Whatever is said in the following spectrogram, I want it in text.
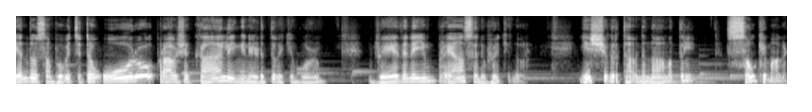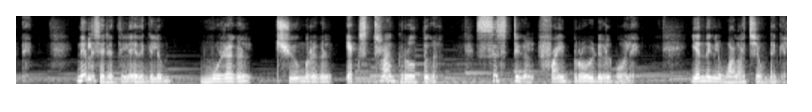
എന്തോ സംഭവിച്ചിട്ട് ഓരോ പ്രാവശ്യം കാൽ ഇങ്ങനെ എടുത്തു വയ്ക്കുമ്പോഴും വേദനയും പ്രയാസം അനുഭവിക്കുന്നവർ യേശു കർത്താവിന്റെ നാമത്തിൽ സൗഖ്യമാകട്ടെ. നിങ്ങളുടെ ശരീരത്തിൽ ഏതെങ്കിലും മുഴകൾ ട്യൂമറുകൾ എക്സ്ട്രാ ഗ്രോത്തുകൾ സിസ്റ്റുകൾ ഫൈബ്രോയിഡുകൾ പോലെ എന്തെങ്കിലും വളർച്ച ഉണ്ടെങ്കിൽ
